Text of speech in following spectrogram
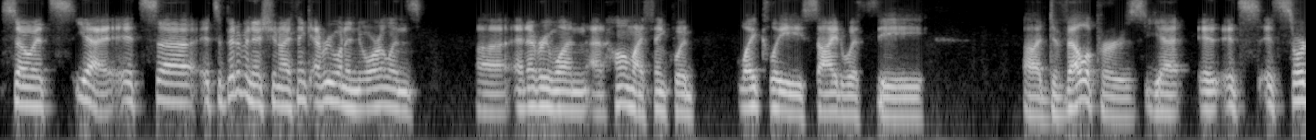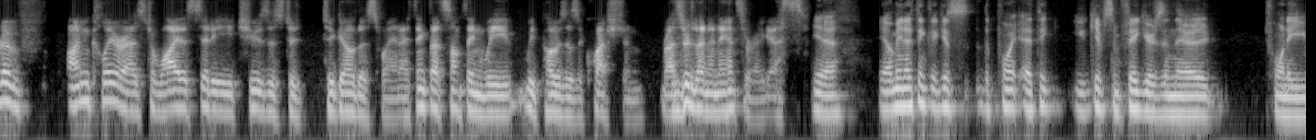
so it's yeah, it's uh, it's a bit of an issue, and I think everyone in New Orleans uh, and everyone at home, I think, would likely side with the uh, developers. Yet it, it's it's sort of unclear as to why the city chooses to to go this way, and I think that's something we we pose as a question rather than an answer, I guess. Yeah. Yeah, I mean, I think I guess the point. I think you give some figures in there: twenty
